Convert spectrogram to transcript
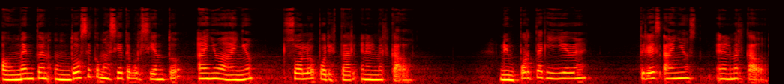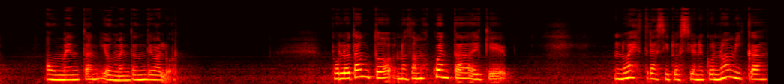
aumentan un 12,7% año a año solo por estar en el mercado. No importa que lleve tres años en el mercado, aumentan y aumentan de valor. Por lo tanto, nos damos cuenta de que nuestra situación económica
